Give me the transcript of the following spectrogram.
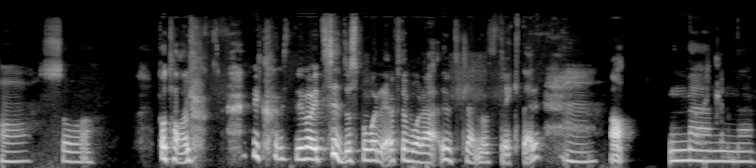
Ja. Så på tal. Det var ju ett sidospår efter våra utklädnadsdräkter. Mm. Ja, men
